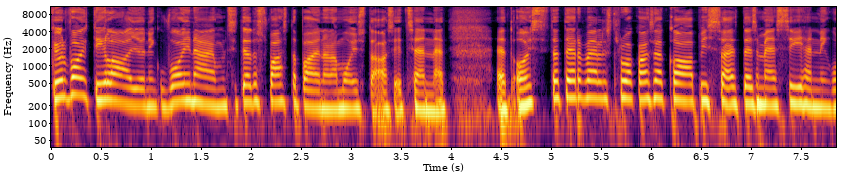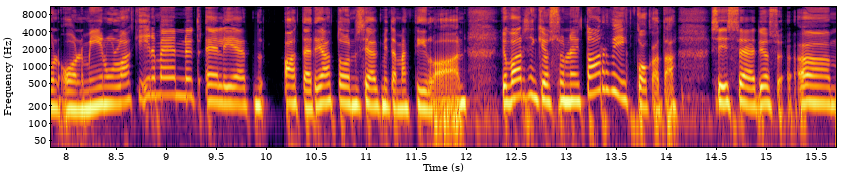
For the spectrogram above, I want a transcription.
kyllä voi tilaa jo, niin kuin voi näin, mutta sitten tietysti vastapainona muistaa sit sen, että, että olisi sitä terveellistä ruokaa siellä kaapissa, ettei se mene siihen niin kuin on minullakin mennyt, eli että ateriat on sieltä, mitä mä tilaan. Ja varsinkin, jos sun ei tarvii kokata. Siis se, että jos ähm,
